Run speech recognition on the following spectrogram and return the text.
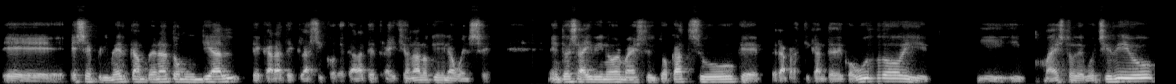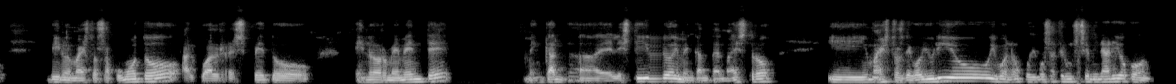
eh, ese primer campeonato mundial de karate clásico, de karate tradicional okinawense. Entonces ahí vino el maestro Itokatsu, que era practicante de Kobudo y, maestro de Wechi Ryu. Vino el maestro Sakumoto, al cual respeto enormemente. Me encanta el estilo y me encanta el maestro. Y maestros de Goju-Ryu. Y bueno, pudimos hacer un seminario con,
